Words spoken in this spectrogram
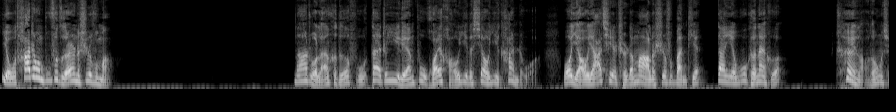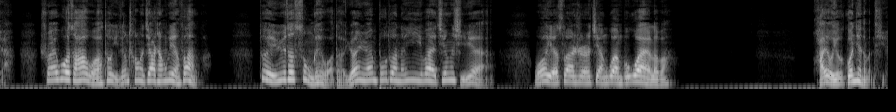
有他这么不负责任的师傅吗？那若兰和德福带着一脸不怀好意的笑意看着我，我咬牙切齿的骂了师傅半天，但也无可奈何。这老东西甩锅砸我都已经成了家常便饭了。对于他送给我的源源不断的意外惊喜，我也算是见惯不怪了吧。还有一个关键的问题，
